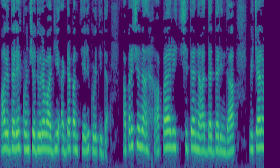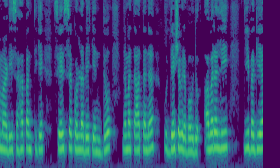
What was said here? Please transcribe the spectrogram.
ಆದರೆ ಕೊಂಚ ದೂರವಾಗಿ ಅಡ್ಡ ಪಂಕ್ತಿಯಲ್ಲಿ ಕುಳಿತಿದ್ದ. ಅಪರಿಚಿತ ಅಪರಿಚಿತನಾದದ್ದರಿಂದ ವಿಚಾರ ಮಾಡಿ ಸಹಪಂಕ್ತಿಗೆ ಸೇರಿಸಿಕೊಳ್ಳಬೇಕೆಂದು ನಮ್ಮ ತಾತನ ಉದ್ದೇಶವಿರಬಹುದು. ಅವರಲ್ಲಿ ಈ ಬಗೆಯ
